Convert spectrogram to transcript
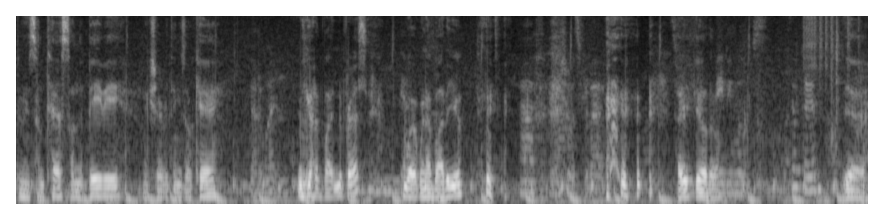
doing some tests on the baby, make sure everything's okay. Got a button. You got a button to press? What, when I bother you? Ah, I wish it was for that. How you feel though? Baby moves. Feel good. Yeah.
